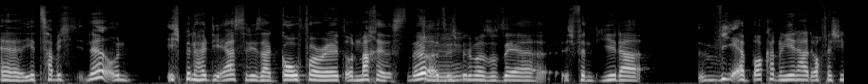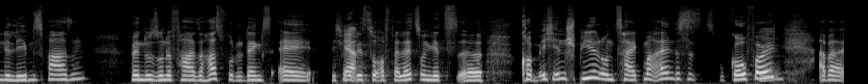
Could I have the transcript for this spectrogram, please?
äh, jetzt habe ich, ne, und ich bin halt die Erste, die sagt, go for it und mach es. Ne? Also ich Mhm. bin immer so sehr, ich finde jeder, wie er Bock hat und jeder hat auch verschiedene Lebensphasen. Wenn du so eine Phase hast, wo du denkst, ey, ich werde Ja. jetzt so oft verletzt und jetzt äh, komme ich ins Spiel und zeig mal allen, das ist go for it. Mhm. Aber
